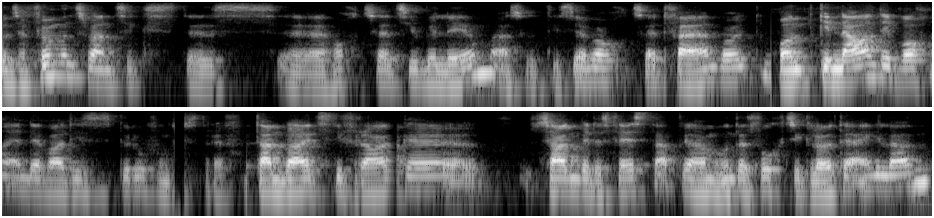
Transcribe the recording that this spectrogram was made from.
unser 25. Äh, Hochzeitsjubiläum, also die Silberhochzeit feiern wollten. Und genau an dem Wochenende war dieses Berufungstreffen. Dann war jetzt die Frage, sagen wir das fest ab, wir haben 150 Leute eingeladen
